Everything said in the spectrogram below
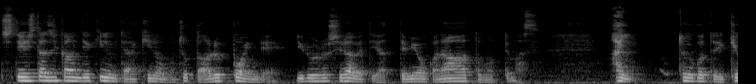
指定した時間にできるみたいな機能もちょっとあるっぽいんでいろいろ調べてやってみようかなと思ってます。はい。ということで今日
